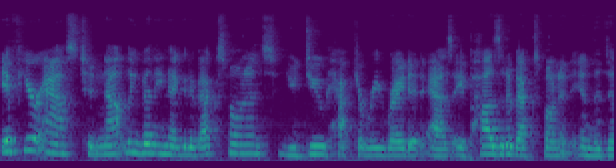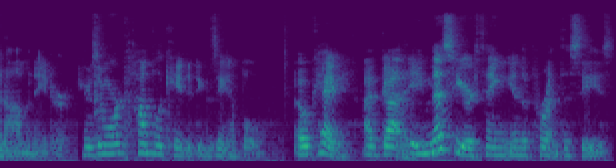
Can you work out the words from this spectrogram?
if you're asked to not leave any negative exponents, you do have to rewrite it as a positive exponent in the denominator. Here's a more complicated example. Okay, I've got a messier thing in the parentheses.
